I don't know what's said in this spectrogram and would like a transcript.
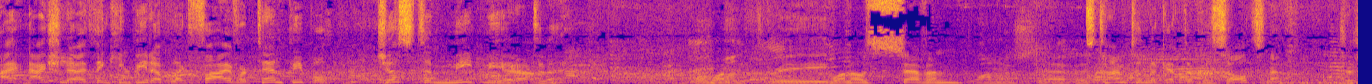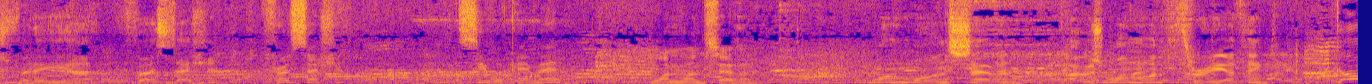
I actually, I think he beat up like five or ten people just to meet me here today. 113, 107. 107. It's time to look at the results now. Just for the uh, first session. First session. Let's see what came in. 117. 117. I was 113, I think. Gold!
